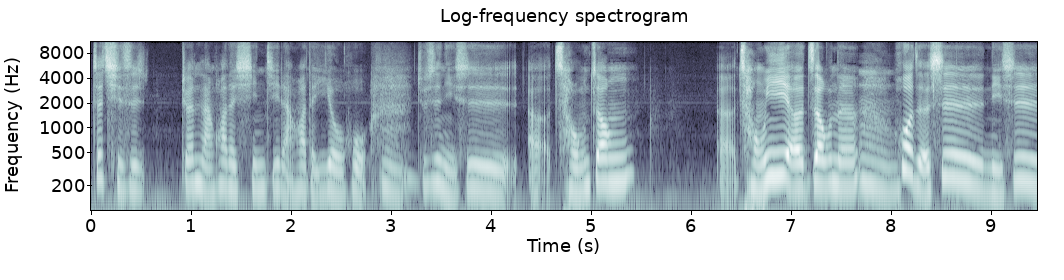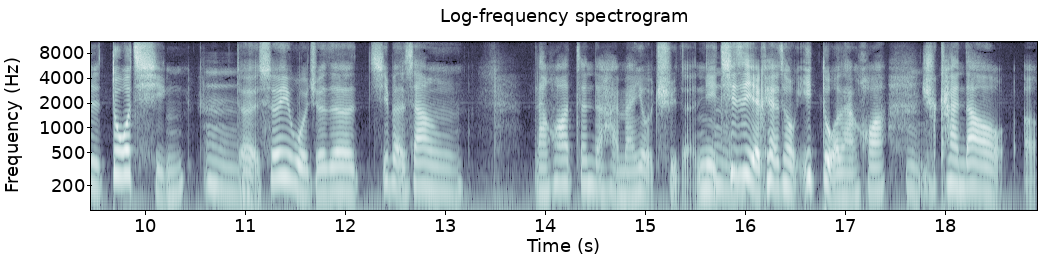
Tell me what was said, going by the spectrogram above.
这其实跟兰花的心机、兰花的诱惑，嗯，就是你是呃从中呃从一而终呢，嗯，或者是你是多情，嗯，对。所以我觉得基本上兰花真的还蛮有趣的。你其实也可以从一朵兰花去看到。呃，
